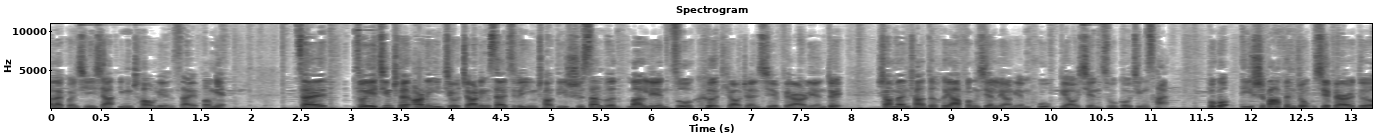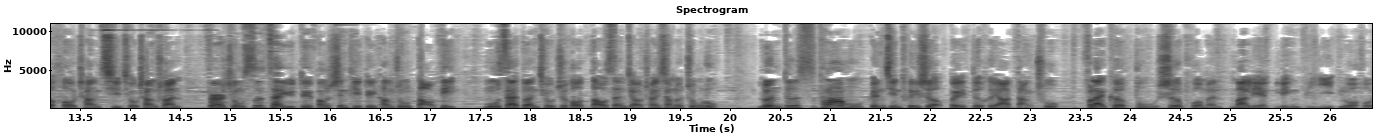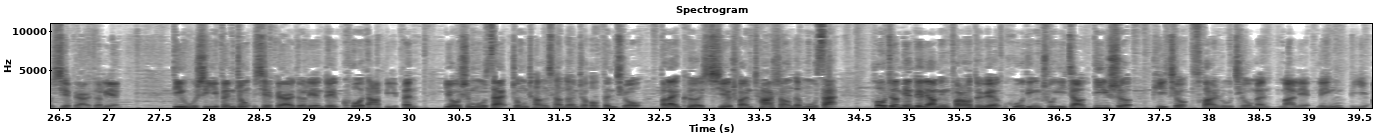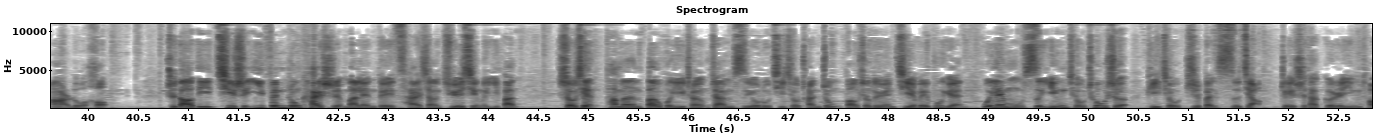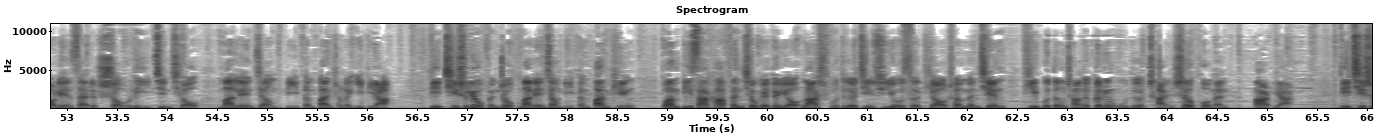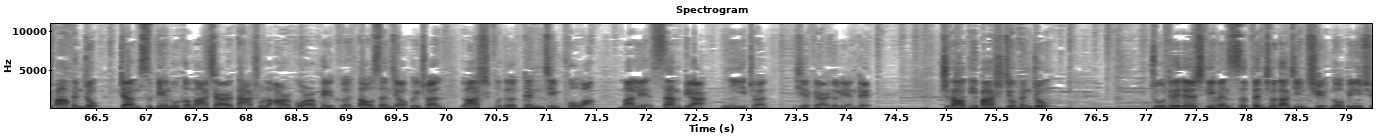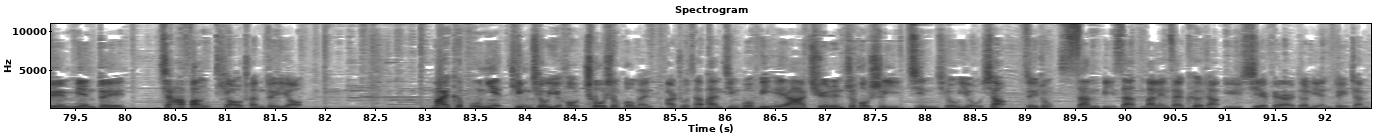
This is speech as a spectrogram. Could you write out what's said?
再来关心一下英超联赛方面。在昨夜今晨，二零一九至二零赛季的英超第十三轮，曼联做客挑战谢菲尔联队。上半场，德赫亚奉献两连扑，表现足够精彩。不过，第十八分钟，谢菲尔德后场起球长传，菲尔琼斯在与对方身体对抗中倒地，穆塞断球之后倒三角传向了中路，伦德斯特拉姆跟进推射被德赫亚挡出，弗莱克补射破门，曼联零比一落后谢菲尔德联。第五十一分钟，谢菲尔德联队扩大比分，又是穆塞中场抢断之后分球，弗莱克斜传插上的穆塞，后者面对两名防守队员，弧顶处一脚低射，皮球窜入球门，曼联零比二落后。直到第七十一分钟开始，曼联队才像觉醒了一般。首先，他们扳回一城，詹姆斯右路起球传中，防守队员解围不远，威廉姆斯迎球抽射，皮球直奔死角，这也是他个人英超联赛的首粒进球。曼联将比分扳成了一比二。第七十六分钟，曼联将比分扳平。万比萨卡分球给队友，拉什福德禁区右侧挑传门前，替补登场的格林伍德铲射破门，二比二。第七十八分钟，詹姆斯边路和马夏尔打出了二过二配合倒三角回传，拉什福德跟进破网，曼联三比二逆转谢菲尔德联队。直到第八十九分钟，主队的史蒂文斯分球到禁区，罗宾逊面对夹防挑传队友。麦克布涅停球以后抽射破门，而主裁判经过 VAR 确认之后示意进球有效，最终三比三，曼联在客场与谢菲尔德联队战。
